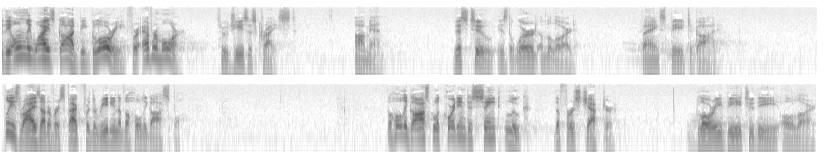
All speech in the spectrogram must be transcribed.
to the only wise God be glory forevermore through Jesus Christ. Amen. This too is the word of the Lord. Thanks be to God. Please rise out of respect for the reading of the Holy Gospel. The Holy Gospel according to St. Luke, the first chapter. Glory be to thee, O Lord.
